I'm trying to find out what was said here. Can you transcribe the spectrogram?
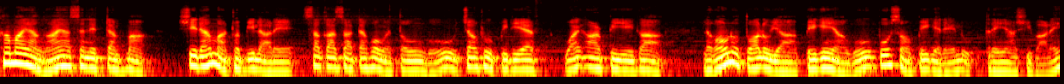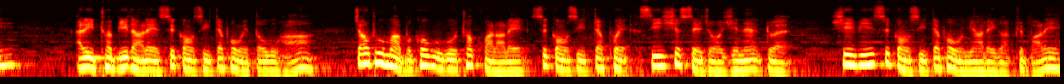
ခမာယာ900စနစ်တက်မှရှေ့တန်းမှာထွက်ပြေးလာတဲ့စကားစတပ်ဖွဲ့ဝင်3ဦးကိုကြောက်ထု PDF YRPA က၎င်းတို့သွားလို့ရဘေးကင်းရာကိုပို့ဆောင်ပေးခဲ့တယ်လို့သတင်းရရှိပါတယ်။အဲဒီထွက်ပြေးလာတဲ့စစ်ကောင်စီတပ်ဖွဲ့ဝင်၃ဦးဟာကြောက်ထုမှပခုတ်ကူကိုထွက်ခွာလာတဲ့စစ်ကောင်စီတပ်ဖွဲ့အစီး80ကျော်ရင်းနှံအတွက်ရှေးပြေးစစ်ကောင်စီတပ်ဖွဲ့ဝင်များတွေကဖြစ်ပါတယ်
